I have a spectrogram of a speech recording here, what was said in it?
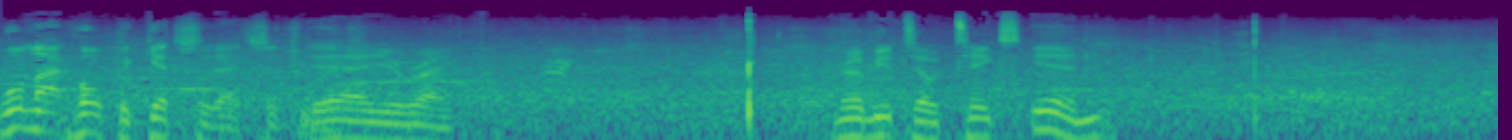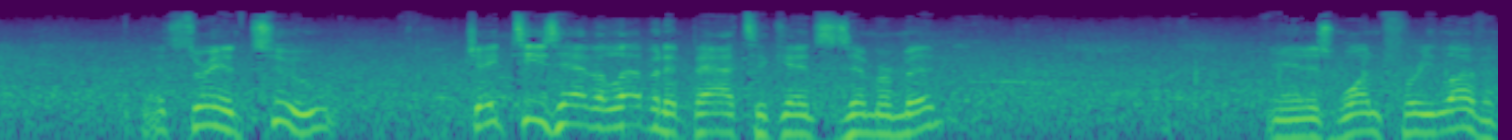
We'll not hope it gets to that situation. Yeah, you're right. Realmuto takes in. That's three and two. JT's had 11 at bats against Zimmermann and is one for 11.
